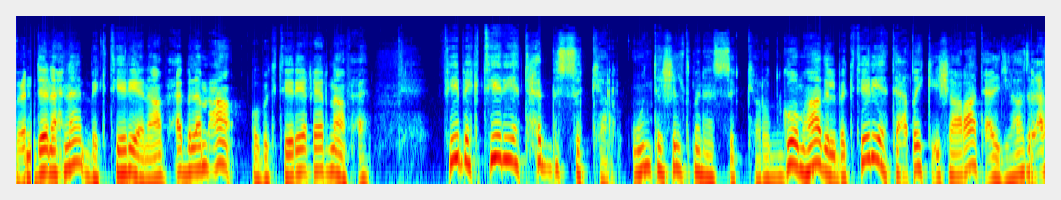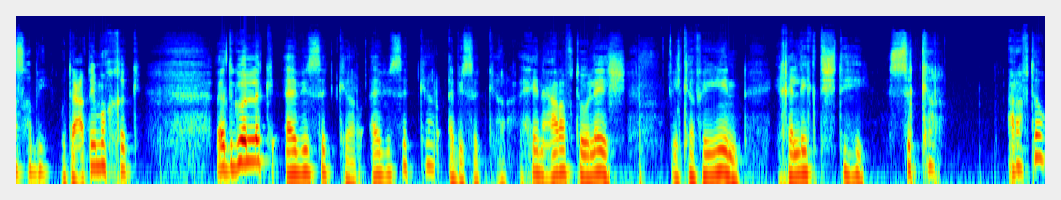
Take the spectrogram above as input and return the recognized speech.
وعندنا إحنا بكتيريا نافعة بالأمعاء وبكتيريا غير نافعة في بكتيريا تحب السكر وانت شلت منها السكر تقوم هذه البكتيريا تعطيك إشارات على الجهاز العصبي وتعطي مخك. تقول لك أبي سكر أبي سكر أبي سكر. الحين عرفتوا ليش الكافيين يخليك تشتهي السكر؟ عرفتوا؟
